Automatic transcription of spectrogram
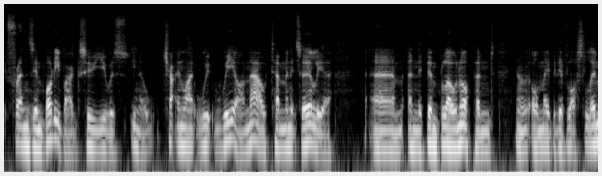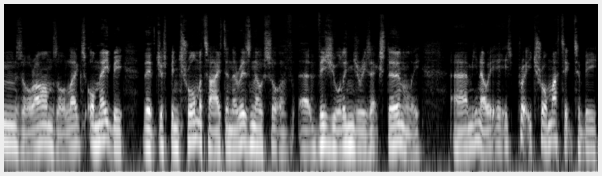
friends in body bags who you was, you know, chatting like we, we are now ten minutes earlier, um, and they've been blown up, and you know, or maybe they've lost limbs or arms or legs, or maybe they've just been traumatized and there is no sort of uh, visual injuries externally. Um, you know, it, it's pretty traumatic to be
